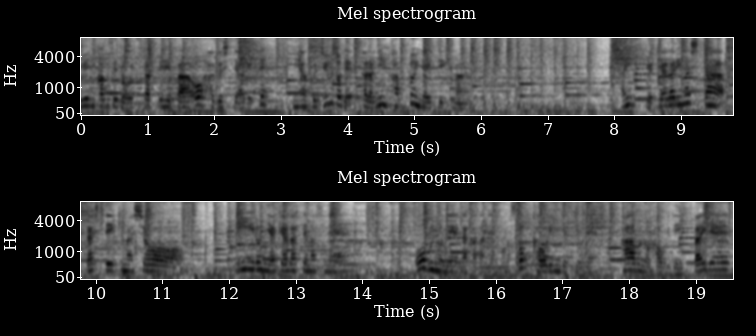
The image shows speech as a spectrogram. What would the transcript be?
上にかぶせておいたペーパーを外してあげて210度でさらに8分焼いていきます。はい焼き上がりました。出していきましょう。いい色に焼き上がってますね。オーブのね中がねものすごく香りいいんですよね。ハーブの香りでいっぱいです。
